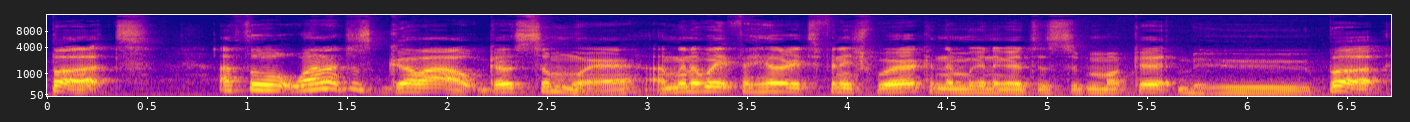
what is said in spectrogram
but I thought, why not just go out, go somewhere? I'm gonna wait for Hillary to finish work and then we're gonna go to the supermarket. Boo. But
